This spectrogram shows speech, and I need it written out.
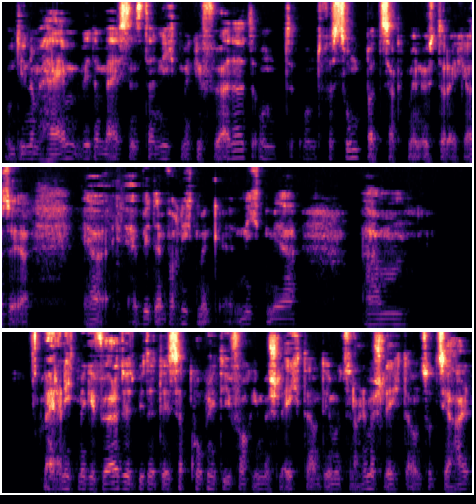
Und in einem Heim wird er meistens dann nicht mehr gefördert und, und versumpert, sagt man in Österreich. Also er, er, er wird einfach nicht mehr, nicht mehr ähm, weil er nicht mehr gefördert wird, wird er deshalb kognitiv auch immer schlechter und emotional immer schlechter und sozial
